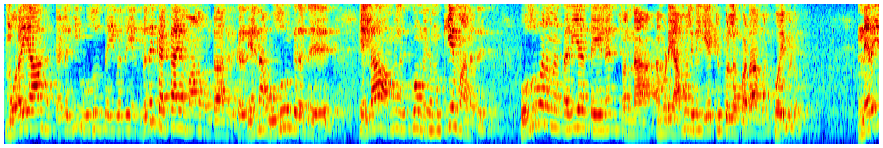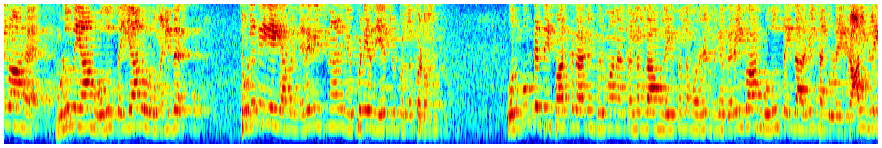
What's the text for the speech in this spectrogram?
முறையாக கழுகி உது செய்வது என்பது கட்டாயமான ஒன்றாக இருக்கிறது. ஏன்னா உதுங்கிறது எல்லா அமலுக்கும் மிக முக்கியமானது. ஒதுவை நம்ம சரியா செய்யலைன்னு சொன்னா நம்முடைய அமல்கள் ஏற்றுக்கொள்ளப்படாமல் போய்விடும். நிறைவாக முழுமையாக ஒது செய்யாத ஒரு மனிதர் தொழுகையை அவர் நிறைவேற்றினாலும் எப்படி அது ஏற்றுக்கொள்ளப்படும்? ஒரு கூட்டத்தை பார்க்கிறார்கள் பெருமானார் ஸல்லல்லாஹு அலைய வஸல்லம் அவர்கள் மிக விரைவாக உது செய்தார்கள். தங்களுடைய கால்களை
